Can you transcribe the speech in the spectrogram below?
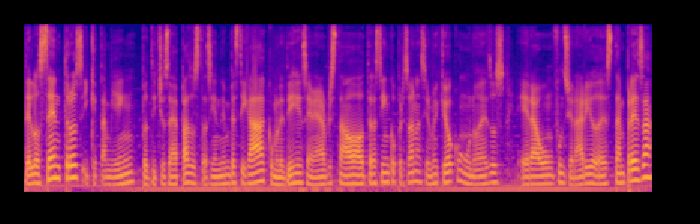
de los centros y que también, pues dicho sea de paso, está siendo investigada, como les dije, se habían arrestado a otras cinco personas, si no me equivoco, uno de esos era un funcionario de esta empresa.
